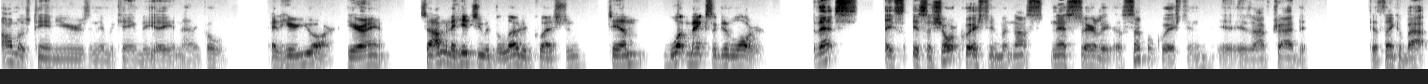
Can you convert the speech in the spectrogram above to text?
almost 10 years and then became DA in 94. And here you are. Here I am. So I'm going to hit you with the loaded question. Tim, what makes a good lawyer? That's it's, it's a short question, but not necessarily a simple question. Is I've tried to to think about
